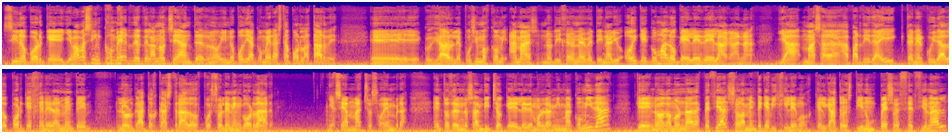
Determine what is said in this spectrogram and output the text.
sino porque llevaba sin comer desde la noche antes, ¿no? Y no podía comer hasta por la tarde. Eh, claro, le pusimos Además, nos dijeron el veterinario, hoy que coma lo que le dé la gana. Ya más a, partir de ahí, tener cuidado porque generalmente los gatos castrados pues suelen engordar ya sean machos o hembra. Entonces nos han dicho que le demos la misma comida, que no hagamos nada especial, solamente que vigilemos, que el gato tiene un peso excepcional,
